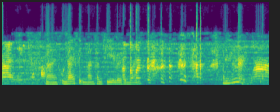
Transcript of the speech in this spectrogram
ง่ายอะไรอย่างเลยนะคะไหนคุณได้สิ่งนั้นทันทีเลยแล้วเห็นก็ไหมมาเจอมันดีง่าใจยมาก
